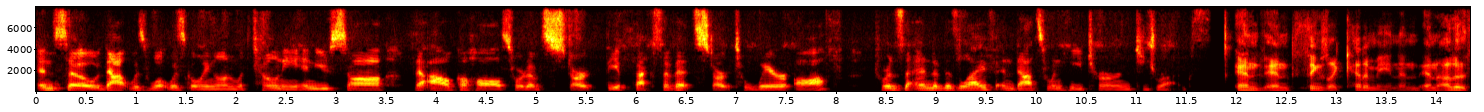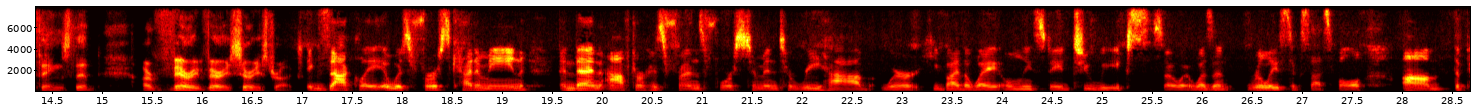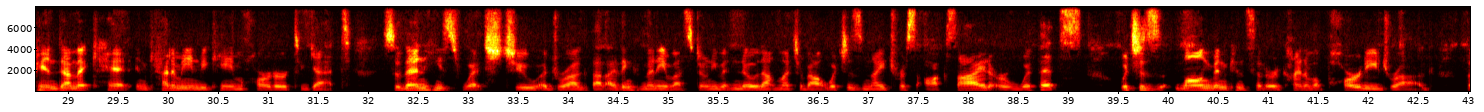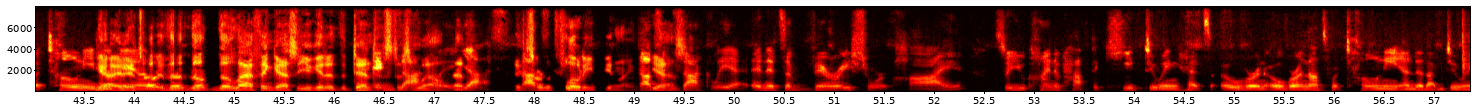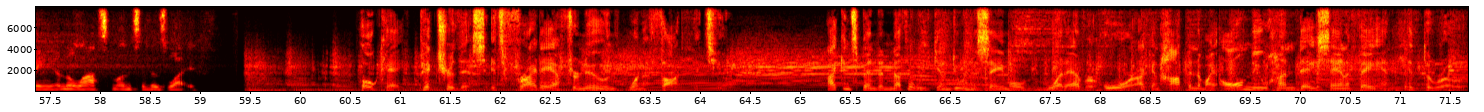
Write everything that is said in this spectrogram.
And so that was what was going on with Tony. And you saw the alcohol sort of start, the effects of it start to wear off towards the end of his life. And that's when he turned to drugs. And and things like ketamine and, and other things that are very, very serious drugs. Exactly. It was first ketamine. And then after his friends forced him into rehab, where he, by the way, only stayed two weeks, so it wasn't really successful, um, the pandemic hit and ketamine became harder to get. So then he switched to a drug that I think many of us don't even know that much about, which is nitrous oxide or whippets, which has long been considered kind of a party drug but Tony yeah, began, and it's uh, the, the, the laughing gas that you get at the dentist exactly, as well. That, yes, it's sort of floaty feeling. That's yes. exactly it, and it's a very short high. So you kind of have to keep doing hits over and over, and that's what Tony ended up doing in the last months of his life. Okay, picture this: it's Friday afternoon when a thought hits you. I can spend another weekend doing the same old whatever, or I can hop into my all-new Hyundai Santa Fe and hit the road.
